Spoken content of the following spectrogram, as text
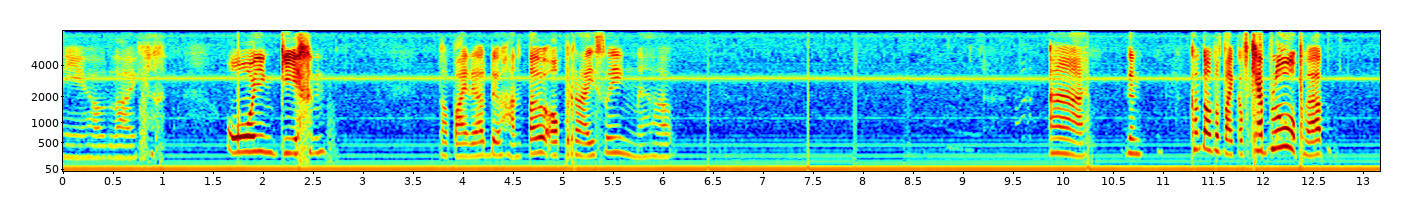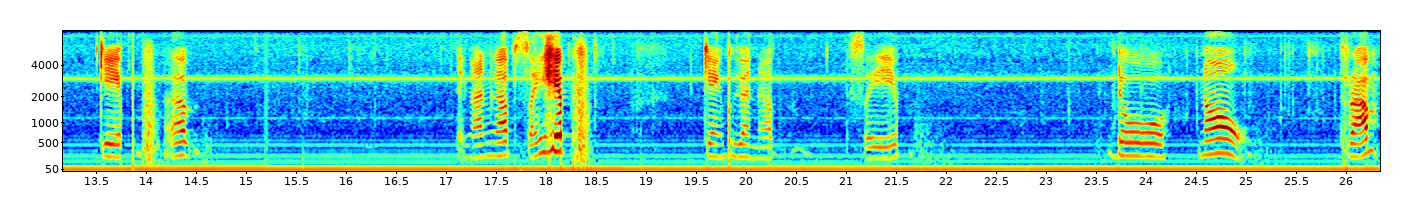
นี่ครับไลน์โอ้ยังเกียน ต่อไปแล้ว The Hunter of Rising นะครับ อ่าหนึ่งขั้นตอนต่อไปกับแคปรูปครับ เก็บครับ อย่างนั้นครับเซฟ แกล้งเพื่อนครับเซฟโดนอลทรัมป์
